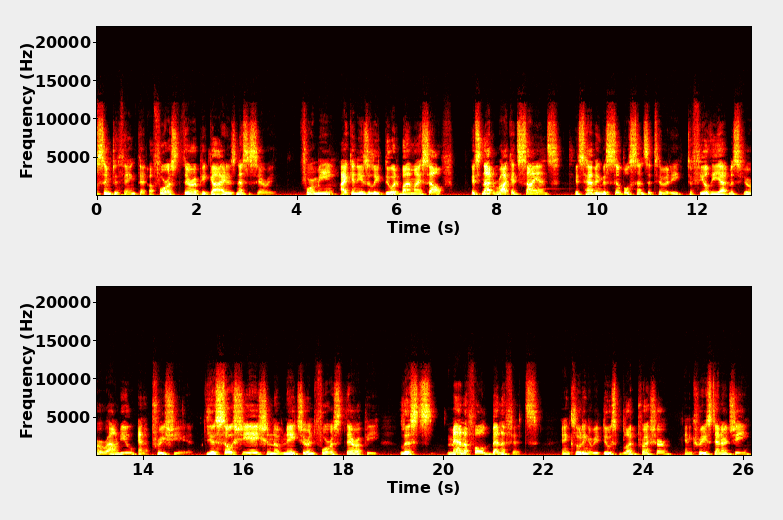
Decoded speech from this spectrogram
seem to think that a forest therapy guide is necessary. For me, I can easily do it by myself. It's not rocket science. It's having the simple sensitivity to feel the atmosphere around you and appreciate it. The Association of Nature and Forest Therapy lists manifold benefits, including a reduced blood pressure, increased energy,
